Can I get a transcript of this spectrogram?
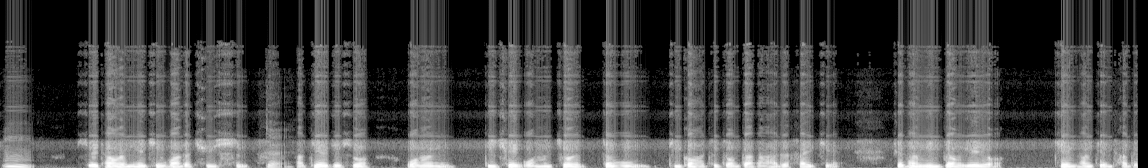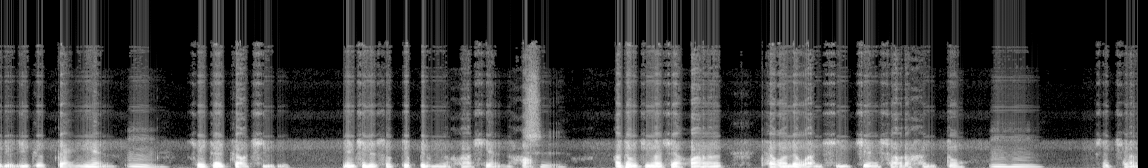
嗯，所以它会有年轻化的趋势，对，啊，第二就是说，我们的确我们做政府提供了这种大肠癌的筛检，加上民众也有健康检查的有一个概念，嗯，所以在早期年轻的时候就被我们发现，哈，是，而、啊、这种情况下反而。台湾的晚期减少了很多，嗯哼，是这样。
